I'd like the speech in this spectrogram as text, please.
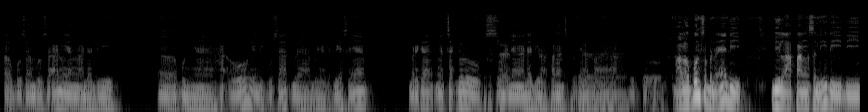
kalau perusahaan-perusahaan yang ada di eh, punya HO yang di pusat nah, bias- biasanya mereka ngecek dulu kesesuaian yang ada di lapangan seperti Iya, apa gitu walaupun sebenarnya di di lapang sendiri di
